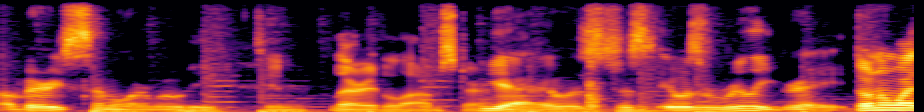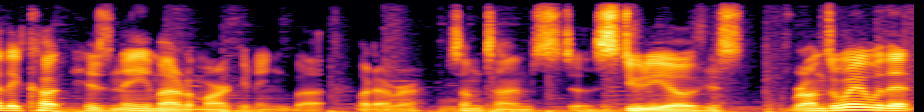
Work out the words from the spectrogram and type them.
a very similar movie. to Larry the Lobster. Yeah, it was just it was really great. Don't know why they cut his name out of marketing, but whatever. Sometimes the studio just runs away with it.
